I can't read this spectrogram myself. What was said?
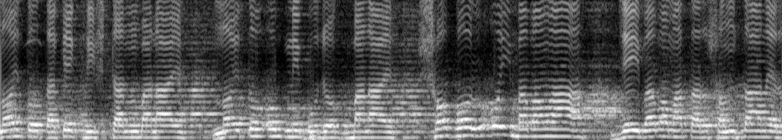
নয়তো তাকে খ্রিস্টান বানায়, নয়তো অগ্নিপূজক বানায়। সফল ওই বাবা মা, যেই বাবা মা তার সন্তানের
